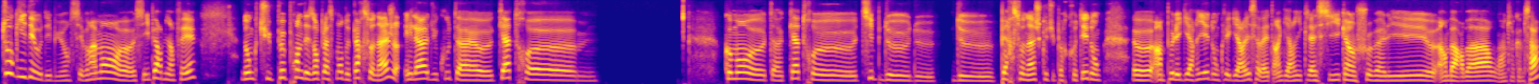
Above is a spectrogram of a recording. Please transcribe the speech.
tout guidé au début, hein. c'est vraiment. c'est hyper bien fait. Donc, tu peux prendre des emplacements de personnages, et là, du coup, tu as quatre comment euh, tu as quatre euh, types de, personnages que tu peux recruter. Donc, euh, un peu les guerriers. Donc, les guerriers, ça va être un guerrier classique, un chevalier, un barbare ou un truc comme ça.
